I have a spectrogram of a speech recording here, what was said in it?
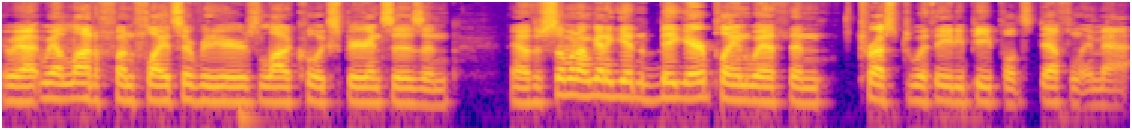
We had, we had a lot of fun flights over the years, a lot of cool experiences, and you know, if there's someone I'm going to get in a big airplane with and trust with 80 people, it's definitely Matt.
